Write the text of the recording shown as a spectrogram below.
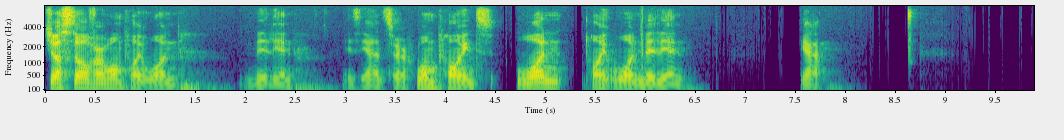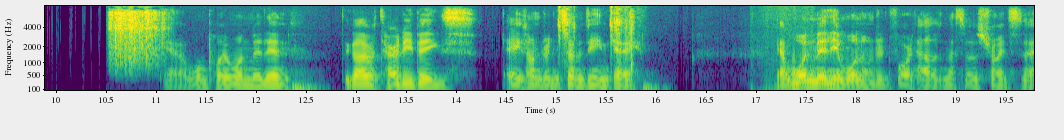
Just over 1.1 million is the answer. 1.1.1 million. Yeah. Yeah, 1.1 million. The guy with 30 bigs, 817k. Yeah, one million one hundred four thousand. That's what I was trying to say.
